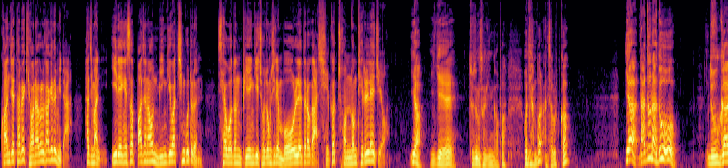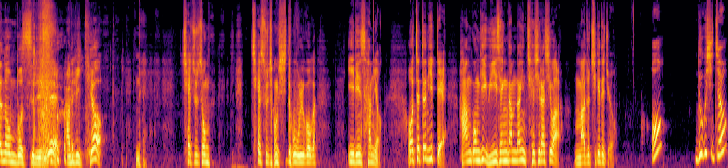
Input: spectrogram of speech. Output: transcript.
관제탑에 견학을 가게 됩니다. 하지만 일행에서 빠져나온 민기와 친구들은 세워둔 비행기 조종실에 몰래 들어가 실컷 촌놈 티를 내죠. 야, 이게 조정석인가 봐. 어디 한번 앉아볼까? 야, 나도 나도. 누가 넘버 3래? 안 비켜? 최수종, 최수정 씨도 울고 가 1인 3역. 어쨌든 이때 항공기 위생 담당인 최시라 씨와 마주치게 되죠. 어? 누구시죠?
